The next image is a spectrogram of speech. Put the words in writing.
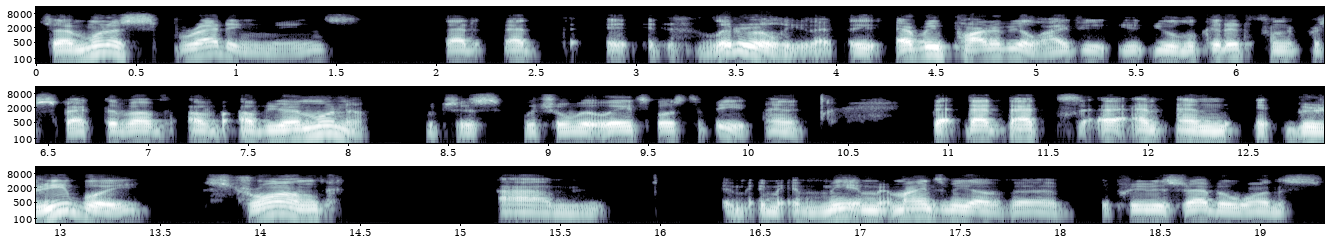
So Amunah spreading means that that it, it, literally that the, every part of your life you, you, you look at it from the perspective of of, of your Amunah, which is which is the way it's supposed to be, and that that that's and and Beribui strong um, it, it, it, reminds me of uh, the previous Rebbe once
